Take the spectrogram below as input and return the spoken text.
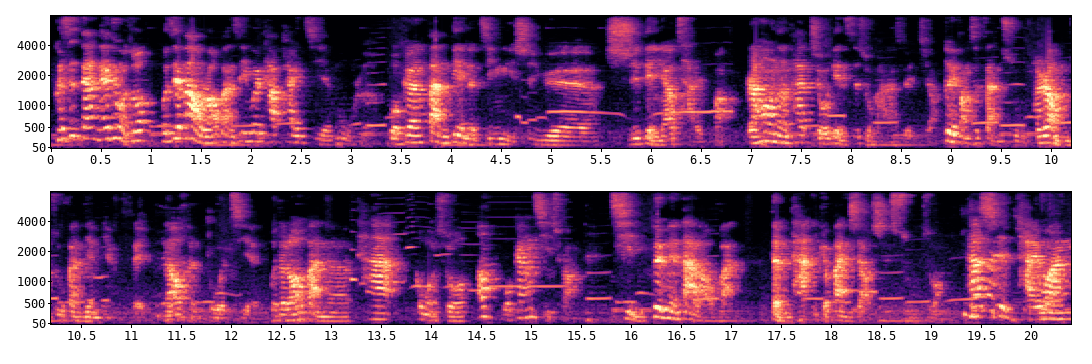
可是等下你要听我说，我之前骂我老板是因为他拍节目了。我跟饭店的经理是约十点要采访，然后呢，他九点四十五还在睡觉。对方是赞助，他让我们住饭店免费，然后很多间。我的老板呢，他跟我说，哦，我刚起床，请对面的大老板。等他一个半小时梳妆，他是台湾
